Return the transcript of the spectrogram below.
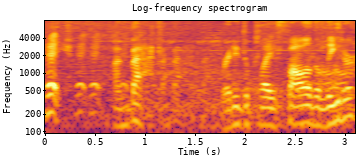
Hey, I'm back. Ready to play Follow the Leader?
